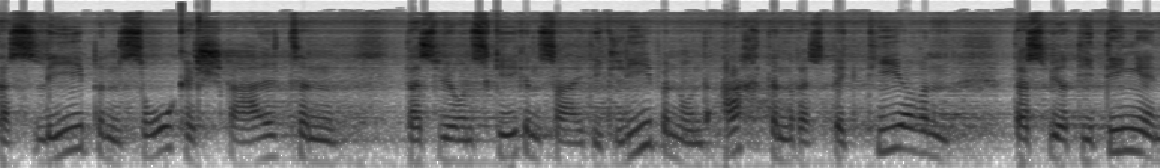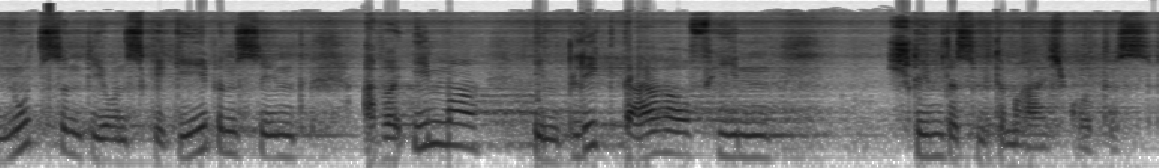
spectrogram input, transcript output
das Leben so gestalten, dass wir uns gegenseitig lieben und achten, respektieren, dass wir die Dinge nutzen, die uns gegeben sind, aber immer im Blick darauf hin, stimmt es mit dem Reich Gottes.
